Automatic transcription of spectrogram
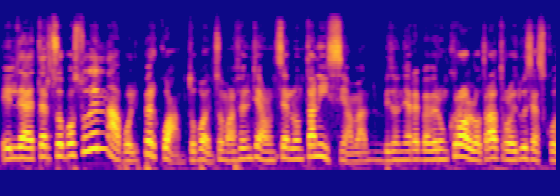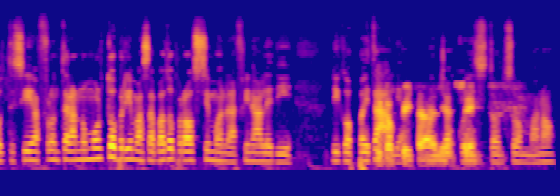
il terzo posto del Napoli, per quanto poi insomma, la Fiorentina non sia lontanissima, ma bisognerebbe avere un crollo, tra l'altro le due si, ascolti, si affronteranno molto prima sabato prossimo nella finale di, di Coppa Italia. Di Coppa Italia già sì. questo, insomma, no?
